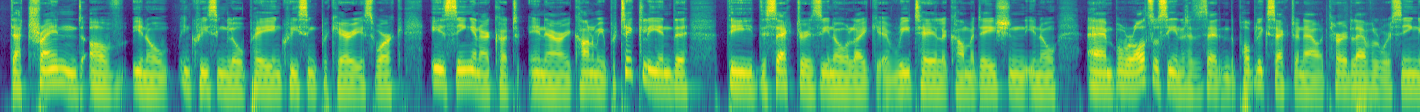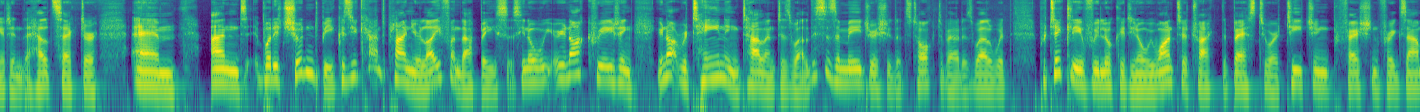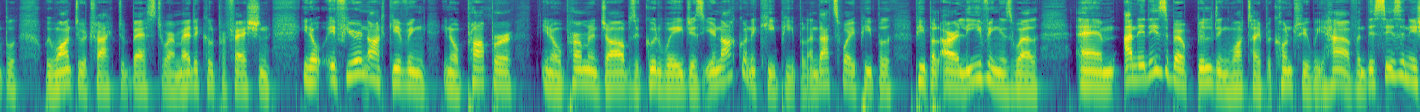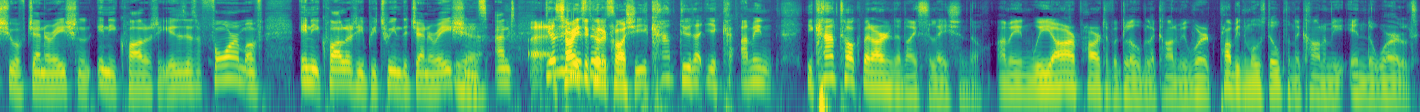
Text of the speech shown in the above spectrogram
that trend of you know increasing low pay, increasing precarious work is seeing in our cut in our economy, particularly in the the, the sectors you know like uh, retail, accommodation, you know, um, but we're also seeing it as I said in the public sector now at third level. We're seeing it in the health sector, um, and but it shouldn't be because you can't plan your life on that basis. You know, you're not creating, you're not retaining talent as well. This is a major issue that's talked about as well. With particularly if we look at you know we want to attract the best to our teaching profession, for example, we want to attract the best to our medical profession. You know, if you're not giving, you know, proper you know permanent jobs at good wages you're not going to keep people and that's why people people are leaving as well. Um, and it is about building what type of country we have and this is an issue of generational inequality. It is a form of inequality between the generations yeah. and uh, sorry to cut across you. You can't do that. You can, I mean you can't talk about Ireland in isolation though. I mean we are part of a global economy. We're probably the most open economy in the world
